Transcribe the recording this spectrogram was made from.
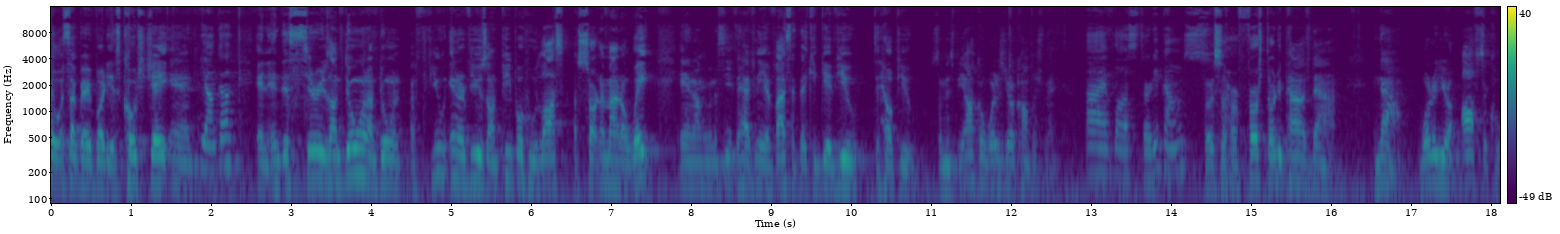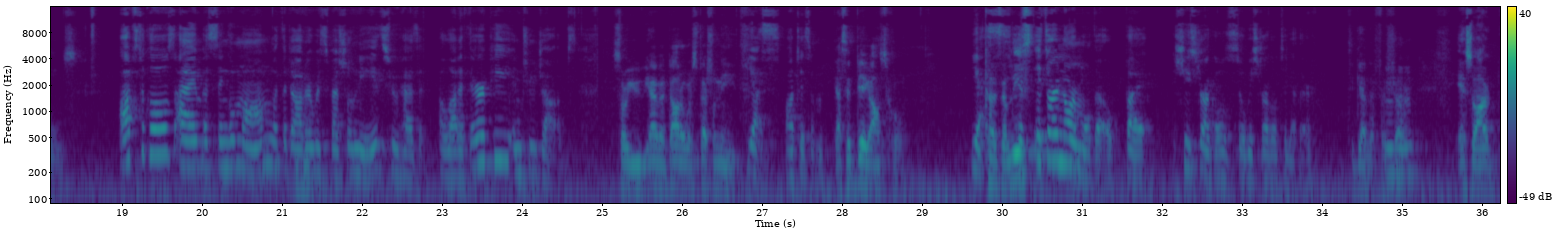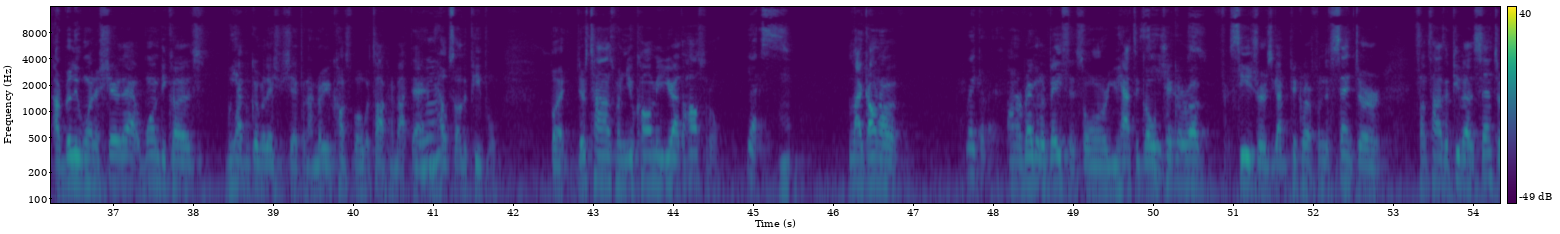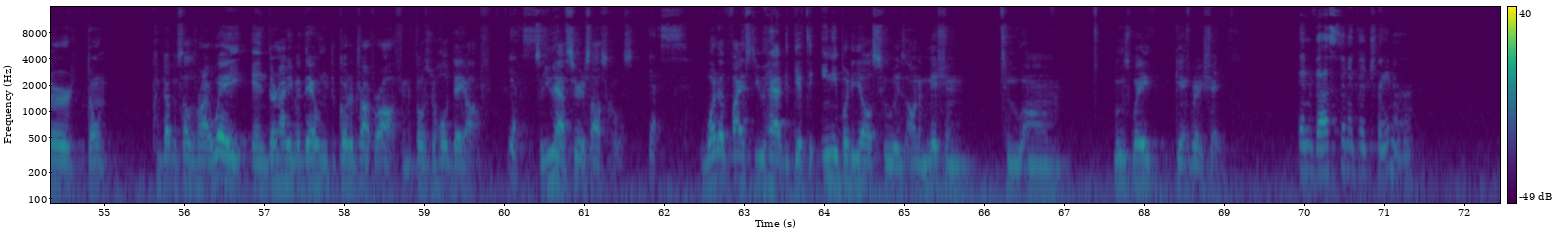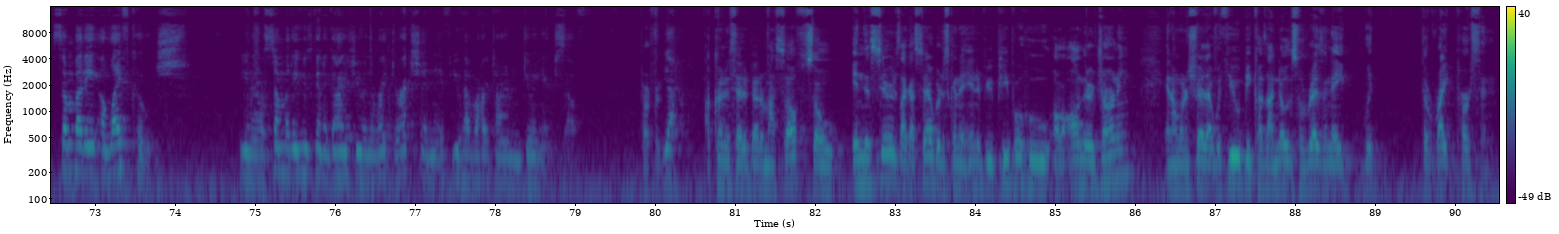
Hey, what's up, everybody? It's Coach Jay, and Bianca. and in this series I'm doing, I'm doing a few interviews on people who lost a certain amount of weight, and I'm gonna see if they have any advice that they could give you to help you. So, Miss Bianca, what is your accomplishment? I've lost 30 pounds. So this is her first 30 pounds down. Now, what are your obstacles? Obstacles, I'm a single mom with a daughter Mm-hmm. with special needs who has a lot of therapy and two jobs. So you have a daughter with special needs. Yes, autism. That's a big obstacle. Yes. 'Cause at least- It's, it's our normal though, but she struggles, so we struggle together. together for sure. And so I, I really want to share that one because we have a good relationship and I know you're comfortable with talking about that and it helps other people. But there's times when you call me, you're at the hospital, Yes, Mm-hmm. like on a regular. on a regular basis, or you have to go pick her up for seizures. You got to pick her up from the center. Sometimes the people at the center don't conduct themselves the right way, and they're not even there when you go to drop her off, and it throws your whole day off. Yes, So you have serious obstacles. yes. what advice do you have to give to anybody else who is on a mission to um, lose weight, get in great shape? Invest in a good trainer. Somebody, a life coach. You know, somebody who's going to guide you in the right direction if you have a hard time doing it yourself. Perfect. Yeah. I couldn't have said it better myself. So in this series, like I said, we're just going to interview people who are on their journey, and I want to share that with you because I know this will resonate with the right person.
